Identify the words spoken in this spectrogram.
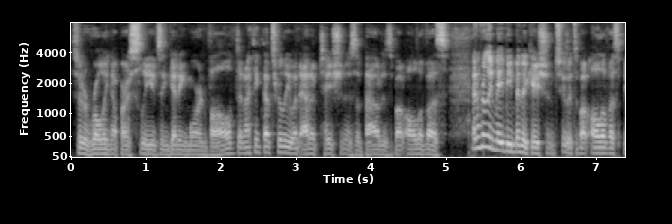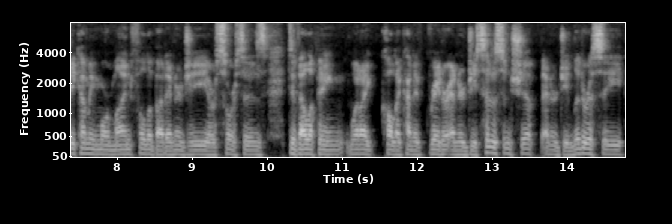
sort of rolling up our sleeves and getting more involved. And I think that's really what adaptation is about, is about all of us, and really maybe mitigation too. It's about all of us becoming more mindful about energy or sources, developing what I call a kind of greater energy citizenship, energy literacy,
